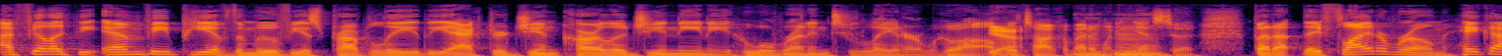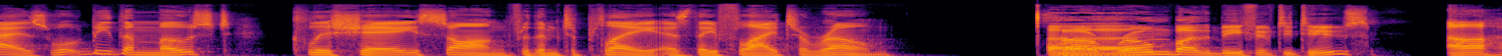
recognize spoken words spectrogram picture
I feel like the MVP of the movie is probably the actor Giancarlo Giannini, who we'll run into later. Who I'll, Yeah. we'll talk about it when he gets to it. But uh, they fly to Rome. Hey guys, what would be the most cliche song for them to play as they fly to Rome? Uh, Rome by the B-52s. Uh,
